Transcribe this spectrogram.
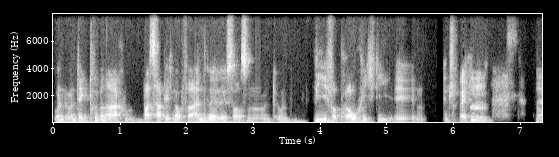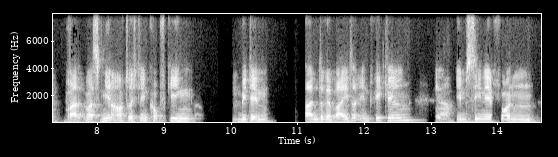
und, und denke drüber nach, was habe ich noch für andere Ressourcen und, und wie verbrauche ich die eben entsprechend. Mhm. Ja. Was, was, mir auch durch den Kopf ging, mhm. mit dem andere weiterentwickeln, ja. im Sinne von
